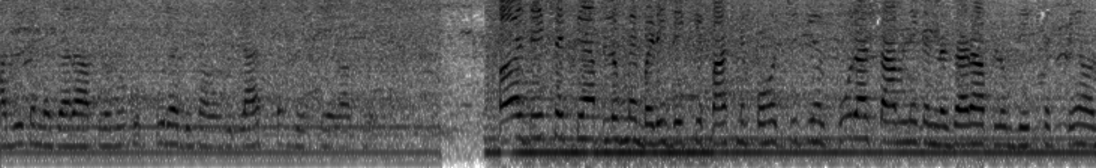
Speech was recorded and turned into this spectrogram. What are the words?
आगे का नज़ारा आप लोगों को पूरा दिखाऊँगी। लास्ट तक देखिएगा आप लोग। और देख सकते हैं आप लोग, मैं बड़ी देख के पास में पहुँच चुकी हूँ और पूरा सामने का नज़ारा आप लोग देख सकते हैं और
